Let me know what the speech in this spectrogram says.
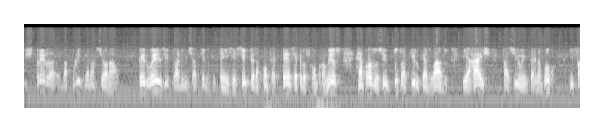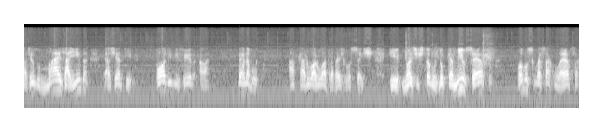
estrela da política nacional, pelo êxito administrativo que tem em Recife, pela competência, pelos compromissos, reproduzindo tudo aquilo que Eduardo e Arraes faziam em Pernambuco e fazendo mais ainda, a gente pode dizer a Pernambuco, a Caruaru através de vocês, que nós estamos no caminho certo, vamos conversar com essa,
